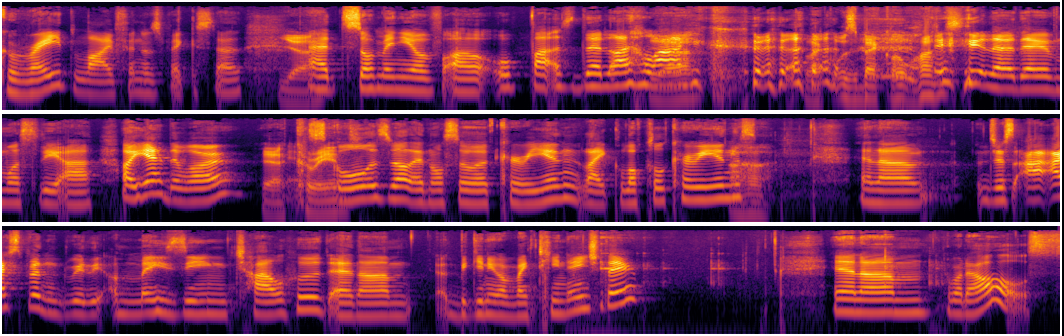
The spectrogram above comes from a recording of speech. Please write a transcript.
great life in Uzbekistan. Yeah. I had so many of uh, oppas that I like. Like Uzbek ones. you know, they're mostly uh oh yeah, they were Yeah, at Koreans. school as well, and also a Korean, like local Koreans. Uh-huh. And um, just I, I spent really amazing childhood and um beginning of my teenage there. And um, what else?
